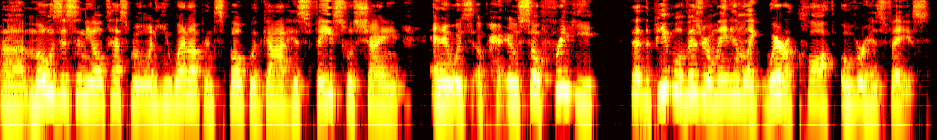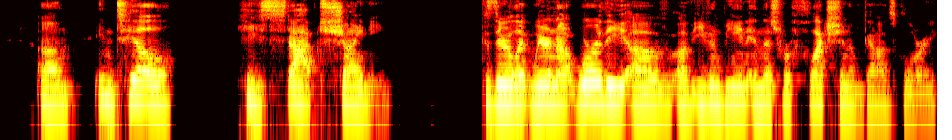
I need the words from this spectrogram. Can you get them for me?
Uh, Moses in the Old Testament, when he went up and spoke with God, his face was shining, and it was it was so freaky that the people of Israel made him like wear a cloth over his face um, until he stopped shining, because they were like, "We are not worthy of of even being in this reflection of God's glory."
